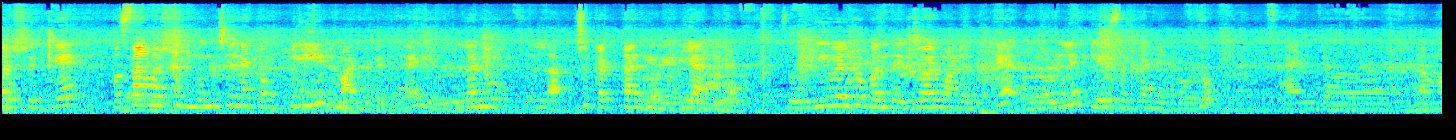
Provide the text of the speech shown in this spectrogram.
ವರ್ಷಕ್ಕೆ, ಹೊಸ ವರ್ಷದ ಮುಂಚೆನೆ ಕಂಪ್ಲೀಟ್ ಮಾಡಿಬಿಟ್ಟಿದ್ದಾರೆ. ಎಲ್ಲನೂ ಫುಲ್ ಅಚ್ಚುಕಟ್ಟಾಗಿ ರೆಡಿ ಆಗಿದೆ. ಸೊ ನೀವೆಲ್ಲರೂ ಬಂದು ಎಂಜಾಯ್ ಮಾಡೋದಕ್ಕೆ ಒಳ್ಳೆ ಪ್ಲೇಸ್ ಅಂತ ಹೇಳ್ಬೋದು. ಆ್ಯಂಡ್ ನಮ್ಮ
